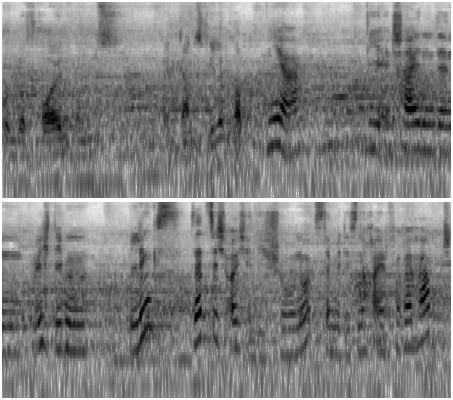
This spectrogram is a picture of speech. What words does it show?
Und wir freuen uns, wenn ganz viele kommen. Ja, die entscheidenden, wichtigen Links setze ich euch in die Show Notes, damit ihr es noch einfacher habt.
